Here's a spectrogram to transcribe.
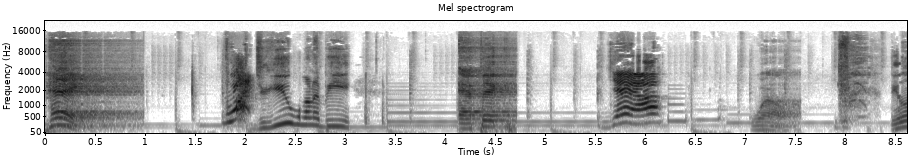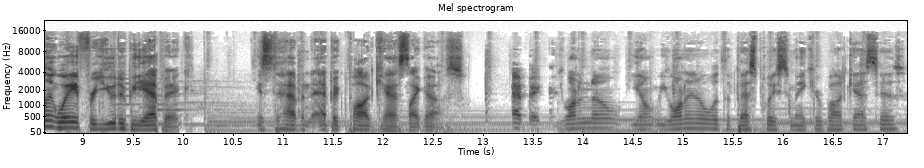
Hey, What? do you want to be epic? Yeah. Well, the only way for you to be epic is to have an epic podcast like us. Epic. You want to know? You know? You want to know what the best place to make your podcast is?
